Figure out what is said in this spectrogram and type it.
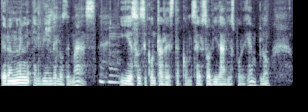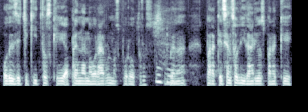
pero no en el bien de los demás. Y eso se contrarresta con ser solidarios, por ejemplo, o desde chiquitos que aprendan a orar unos por otros, ¿verdad? para que sean solidarios, para que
